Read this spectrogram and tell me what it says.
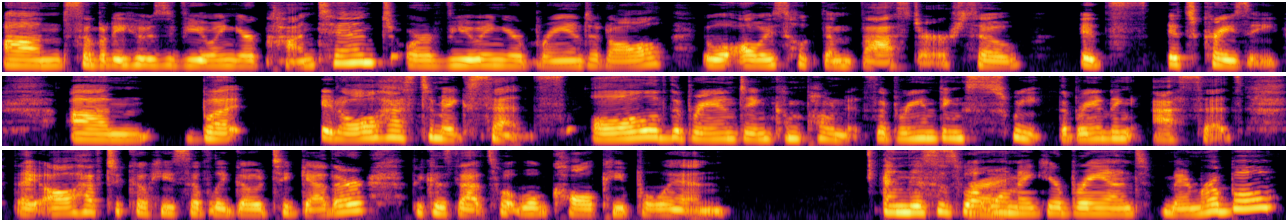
um, somebody who's viewing your content or viewing your brand at all, it will always hook them faster. So it's it's crazy, um, but it all has to make sense. All of the branding components, the branding suite, the branding assets, they all have to cohesively go together because that's what will call people in. And this is what right. will make your brand memorable,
